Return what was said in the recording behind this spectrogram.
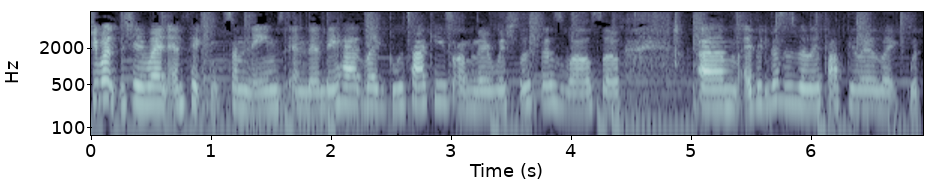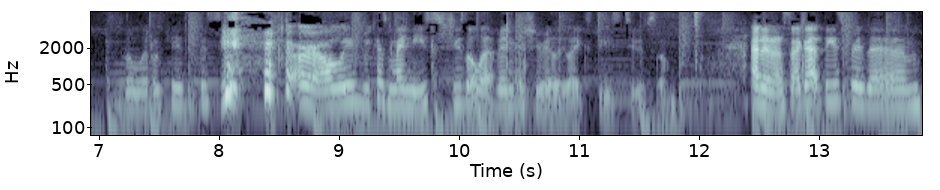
she went she went and picked some names and then they had like blue Takis on their wish list as well. So Um, I think this is really popular like with the little kids this year or always because my niece, she's 11 and she really likes these too. So I don't know. So I got these for them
